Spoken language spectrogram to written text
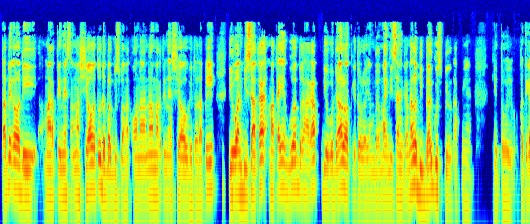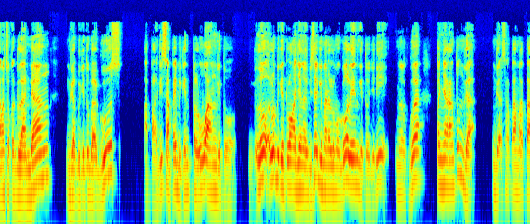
Tapi kalau di Martinez sama Shaw itu udah bagus banget. Onana, Martinez, Shaw gitu. Tapi di bisa kak, makanya gue berharap Diogo Dalot gitu loh yang bermain di sana karena lebih bagus build upnya gitu. Ketika masuk ke gelandang nggak begitu bagus, apalagi sampai bikin peluang gitu lu lu bikin peluang aja nggak bisa gimana lu mau golin gitu jadi menurut gue penyerang tuh nggak nggak serta merta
